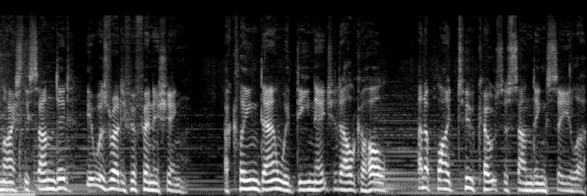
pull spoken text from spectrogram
Nicely sanded, it was ready for finishing. I cleaned down with denatured alcohol and applied two coats of sanding sealer,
